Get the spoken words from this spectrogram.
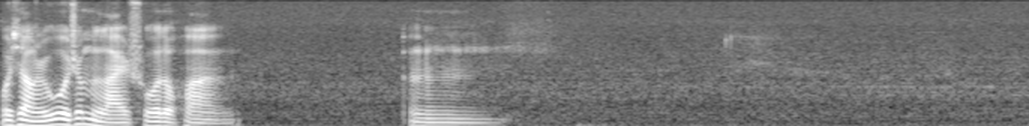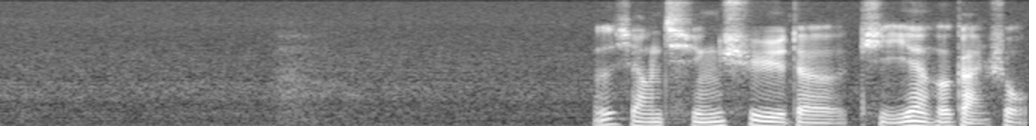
我想，如果这么来说的话，嗯。我想情绪的体验和感受，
